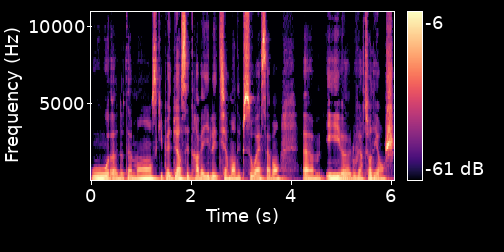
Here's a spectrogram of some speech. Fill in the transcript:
où, euh, notamment, ce qui peut être bien, c'est de travailler l'étirement des psoas avant et l'ouverture des hanches.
